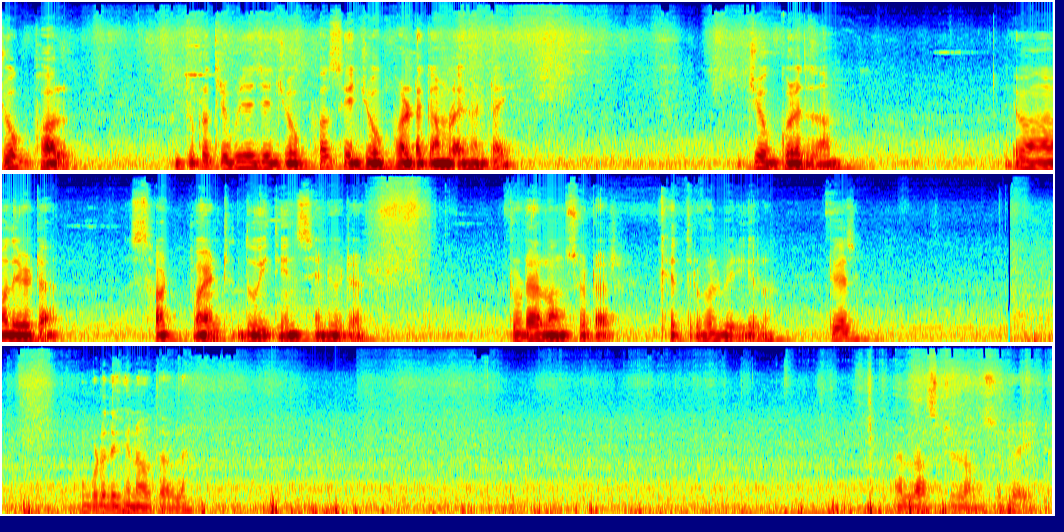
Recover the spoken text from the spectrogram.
যোগফল, দুটো ত্রিভুজের যে যোগফল, সেই যোগফলটাকে আমরা এখানটায় যোগ করে দিলাম এবং আমাদের এটা ষাট পয়েন্ট দুই তিন সেন্টিমিটার টোটাল অংশটার ক্ষেত্রফল বেরিয়ে গেল, ঠিক আছে? অঙ্কটা দেখে নাও তাহলে। আর লাস্টের অংশটা এটা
